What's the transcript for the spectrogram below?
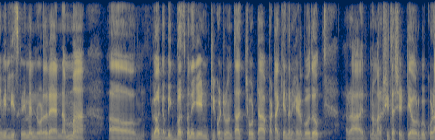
ನೀವು ಇಲ್ಲಿ ಸ್ಕ್ರೀನ್ ಮೇಲೆ ನೋಡಿದ್ರೆ ನಮ್ಮ ಇವಾಗ ಬಿಗ್ ಬಾಸ್ ಮನೆಗೆ ಎಂಟ್ರಿ ಕೊಟ್ಟಿರುವಂಥ ಚೋಟ ಪಟಾಕಿ ಅಂತಲೇ ಹೇಳ್ಬೋದು. ರಾ, ನಮ್ಮ ರಕ್ಷಿತಾ ಶೆಟ್ಟಿ ಅವ್ರಿಗೂ ಕೂಡ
